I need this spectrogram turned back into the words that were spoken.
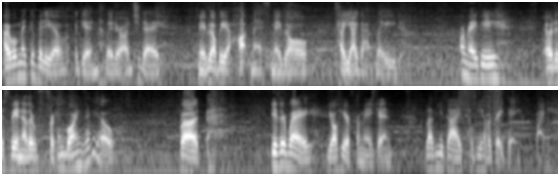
I will make a video again later on today. Maybe I'll be a hot mess. Maybe I'll tell you I got laid. Or maybe it'll just be another freaking boring video. But either way, you'll hear from me again. Love you guys. Hope you have a great day. Bye.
